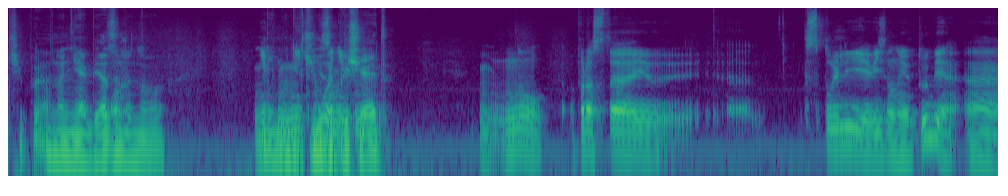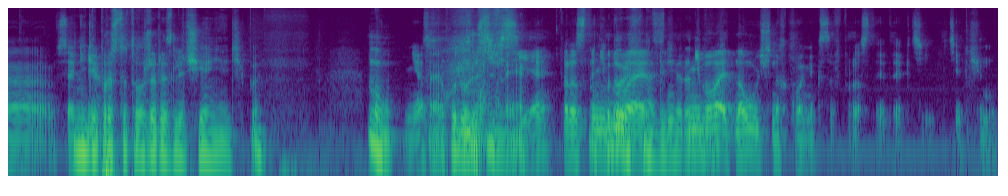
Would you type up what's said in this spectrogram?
Типа, оно не обязано, может. но Ни, ничего не запрещает. Не, ну, просто э, всплыли, я видел на Ютубе э, всякие... Книги просто тоже развлечения, типа. Ну, Нет, э, художественные. все. Просто ну, не, бывает, не бывает научных комиксов просто. Это те, к чему.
